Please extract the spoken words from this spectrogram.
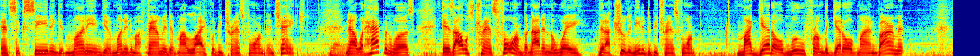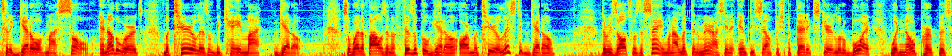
and succeed and get money and give money to my family, that my life would be transformed and changed. Right. Now what happened was, is I was transformed, but not in the way that I truly needed to be transformed. My ghetto moved from the ghetto of my environment to the ghetto of my soul. In other words, materialism became my ghetto. So whether if I was in a physical ghetto or a materialistic ghetto, the results was the same. When I looked in the mirror, I seen an empty, selfish, pathetic, scared little boy with no purpose,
